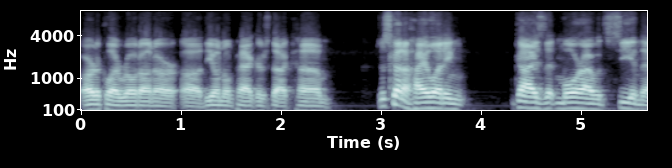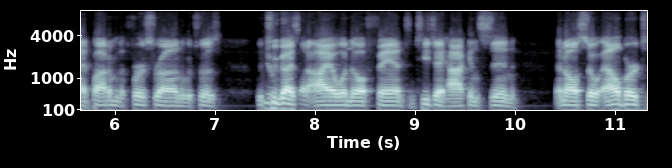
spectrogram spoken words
article I wrote on our uh, theunknownpackers.com, just kind of highlighting guys that more I would see in that bottom of the first round, which was the two guys at Iowa, Noah Fant and T.J. Hockenson, and also Albert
